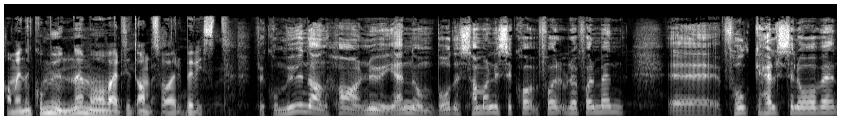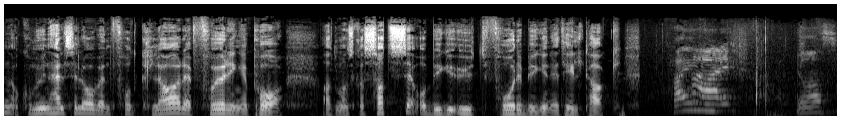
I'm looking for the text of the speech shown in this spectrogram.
Han mener kommunene må være sitt ansvar bevisst. For Kommunene har nå gjennom både Samhandlingsreformen, eh, folkehelseloven og kommunehelseloven fått klare føringer på at man skal satse og bygge ut forebyggende tiltak. Hei. Jonas.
